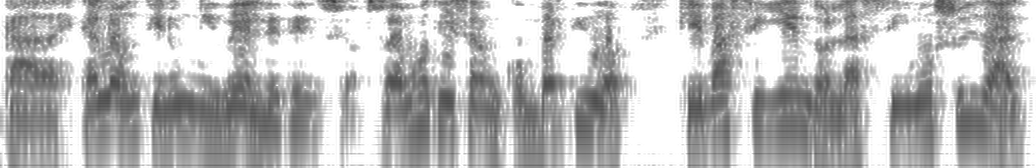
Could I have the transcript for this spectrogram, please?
Cada escalón tiene un nivel de tensión. Entonces vamos a utilizar un convertidor que va siguiendo la sinusoidal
